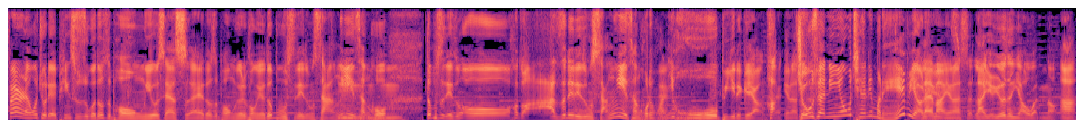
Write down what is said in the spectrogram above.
反而呢，我觉得平时如果都是朋友三四，哎，都是朋友的朋友，都不是那种商业场合，嗯嗯都不是那种哦好爪子的那种商业场合的话，你何必那个样子好就算你有钱，你没得必要来嘛，杨老师，那又有人要问了啊！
